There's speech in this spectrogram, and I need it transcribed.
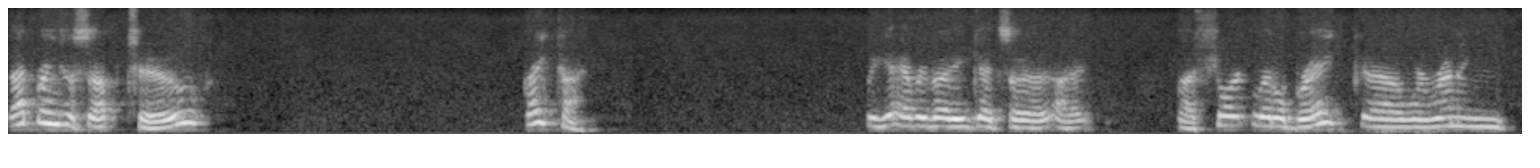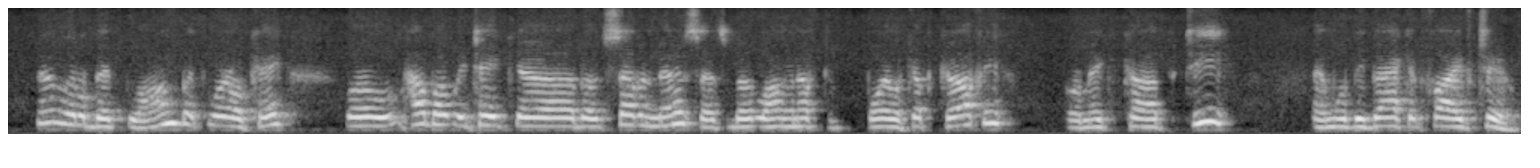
That brings us up to break time. We everybody gets a, a, a short little break. Uh, we're running a little bit long, but we're okay. Well, how about we take uh, about seven minutes? That's about long enough to boil a cup of coffee or make a cup of tea, and we'll be back at five two.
